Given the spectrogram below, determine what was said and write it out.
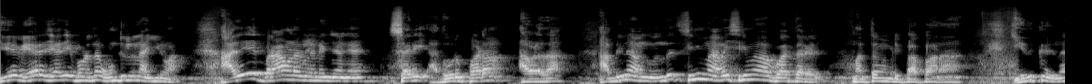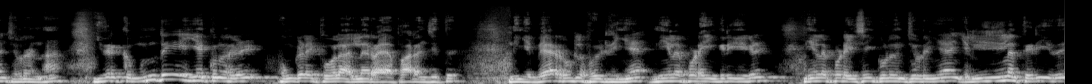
இதே வேற ஜாதியை போட்டு உண்டுலன்னு ஆகிடுவான் அதே பிராமணர்கள் நினைஞ்சாங்க சரி அது ஒரு படம். அவ்வளோதான் அப்படின்னு அவங்க வந்து சினிமாவை சினிமாவை பார்த்தார்கள். மற்றவன் இப்படி பார்ப்பானா? எதுக்கு இதெல்லாம் சொல்கிறேன்னா இதற்கு முந்தைய இயக்குனர்கள் உங்களைப் போல அல்ல பாரஞ்சித்து நீங்கள் வேறு ரூட்டில் போயிடுறீங்க. நீலப்படைங்கிறீர்கள் நீலப்படை இசைக்குழுன்னு சொல்கிறீங்க எல்லாம் தெரியுது.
